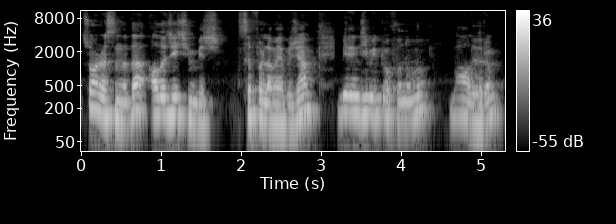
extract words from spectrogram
Sonrasında da alıcı için bir sıfırlama yapacağım. Birinci mikrofonumu bağlıyorum.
